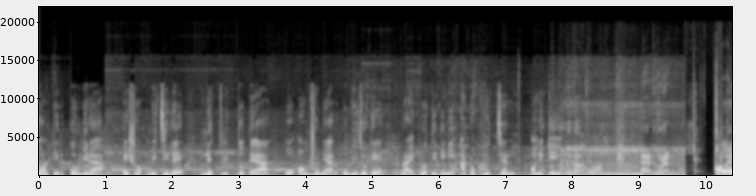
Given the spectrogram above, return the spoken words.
দলটির কর্মীরা। এসব মিছিলে নেতৃত্ব দেয়া ও অংশ নেয়ার অভিযোগে প্রায় প্রতিদিনই আটক হচ্ছেন অনেকেই। ফলে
